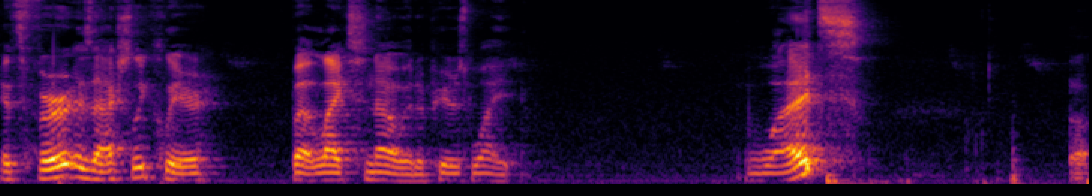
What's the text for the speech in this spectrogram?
Its fur is actually clear, but like snow, it appears white. What? Uh,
